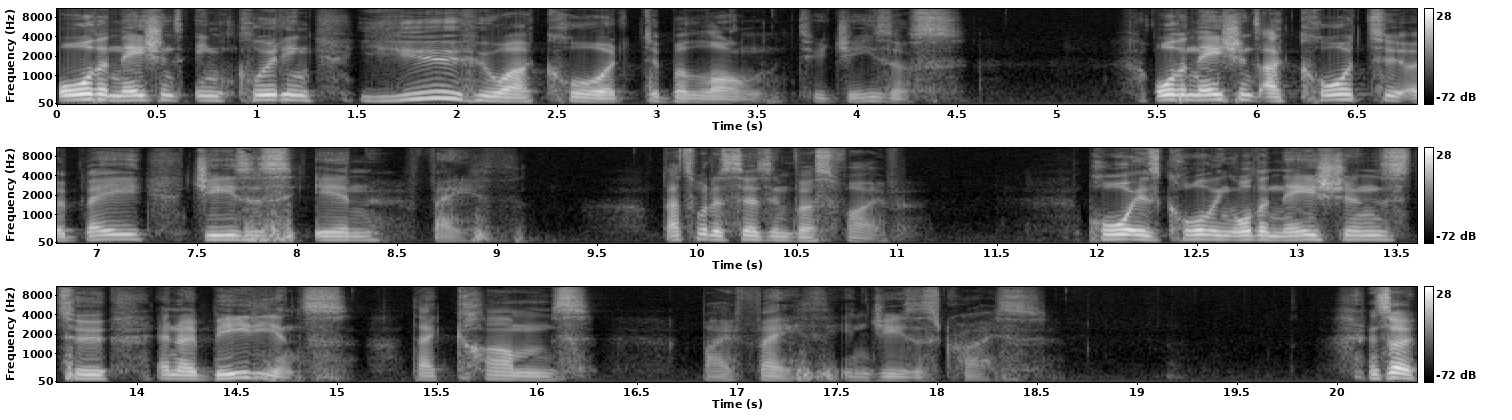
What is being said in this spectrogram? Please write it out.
All the nations, including you who are called to belong to Jesus. All the nations are called to obey Jesus in faith. That's what it says in verse 5. Paul is calling all the nations to an obedience that comes by faith in Jesus Christ. And so,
